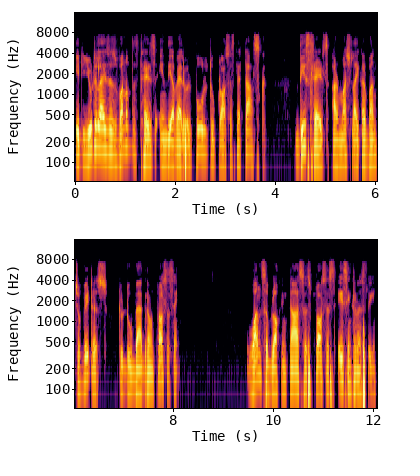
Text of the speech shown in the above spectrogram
it utilizes one of the threads in the available pool to process that task. These threads are much like a bunch of waiters to do background processing. Once a blocking task is processed asynchronously,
